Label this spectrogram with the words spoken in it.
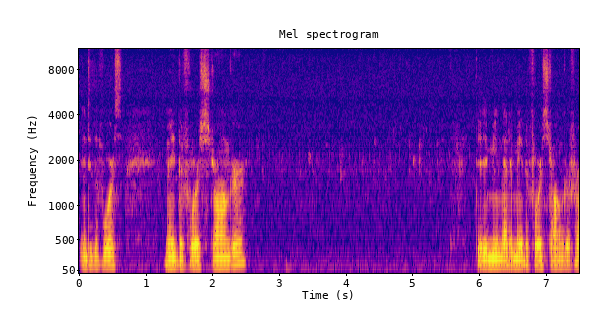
into the Force made the Force stronger? Did it mean that it made the Force stronger for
